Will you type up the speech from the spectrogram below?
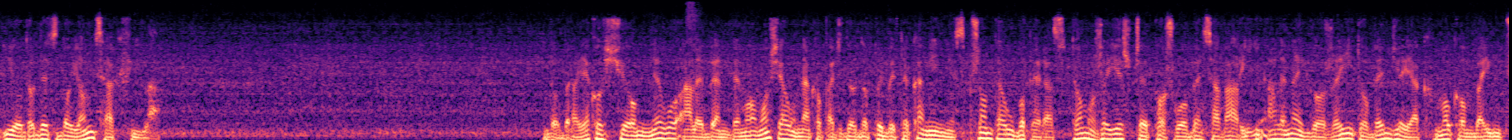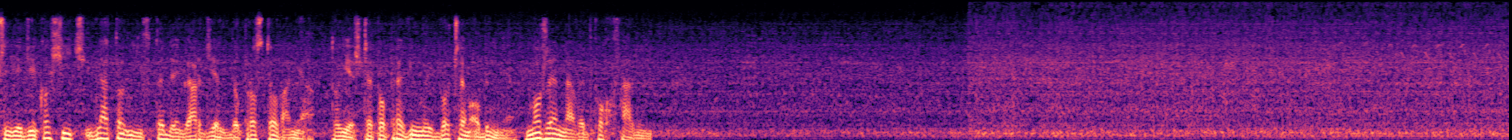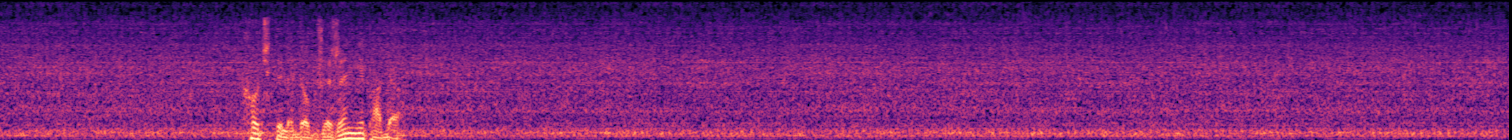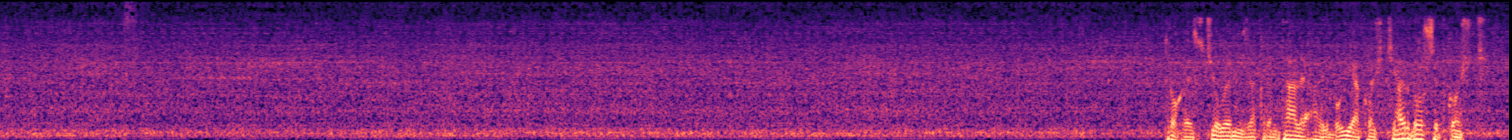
I oto decydująca chwila. Dobra jakoś się ominęło ale będę musiał nakopać do dopy by te kamienie sprzątał bo teraz to może jeszcze poszło bez awarii ale najgorzej to będzie jak mokombajn przyjedzie kosić lato i wtedy gardziel do prostowania to jeszcze poprawimy boczem obynie może nawet pochwali. Choć tyle dobrze że nie pada. Ściąłem zakrętale albo jakość albo szybkość.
